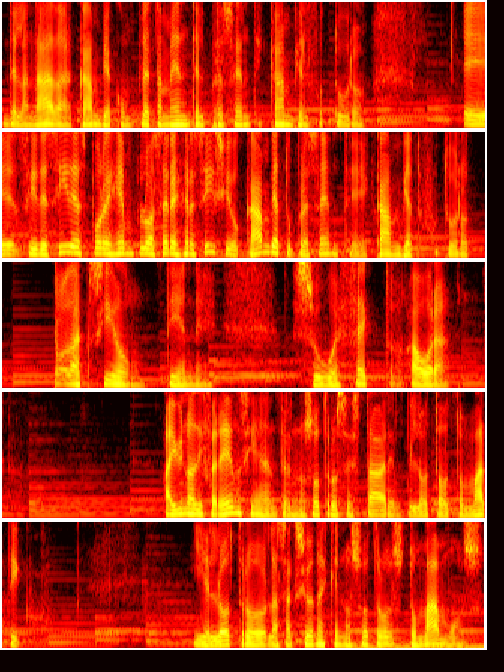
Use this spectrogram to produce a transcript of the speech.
de la nada, cambia completamente el presente y cambia el futuro. Eh, si decides, por ejemplo, hacer ejercicio, cambia tu presente, cambia tu futuro. Toda acción tiene su efecto. Ahora, hay una diferencia entre nosotros estar en piloto automático y el otro las acciones que nosotros tomamos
